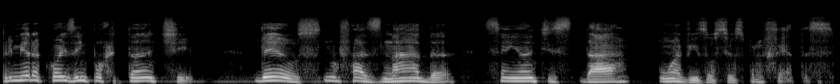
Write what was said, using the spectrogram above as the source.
Primeira coisa importante: Deus não faz nada sem antes dar um aviso aos seus profetas.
